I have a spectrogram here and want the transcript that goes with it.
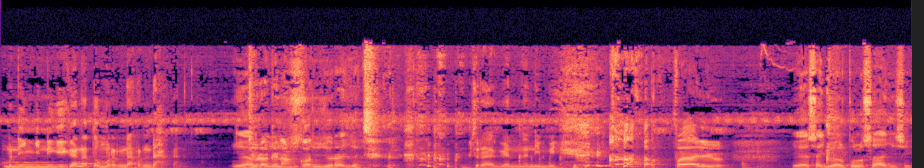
meninggi-ninggikan atau merendah-rendahkan? Ya Juragan ju- angkot? Jujur aja. Jeragan anime. Apa aja? Ya saya jual pulsa aja sih.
